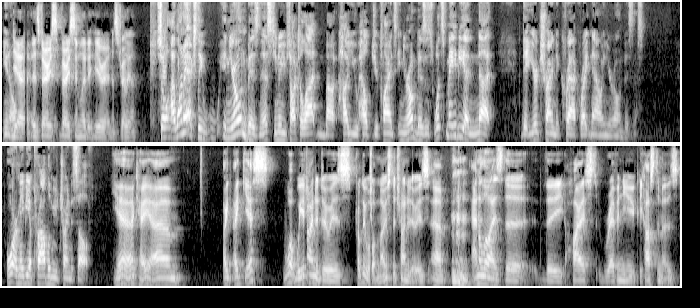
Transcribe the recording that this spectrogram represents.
You know, yeah, it's very very similar to here in Australia. So I want to actually, in your own business, you know, you've talked a lot about how you helped your clients in your own business. What's maybe a nut that you're trying to crack right now in your own business? Or maybe a problem you're trying to solve? Yeah, okay. Um, I, I, guess what we're trying to do is probably what most are trying to do is um, analyze the the highest revenue customers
